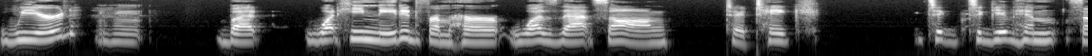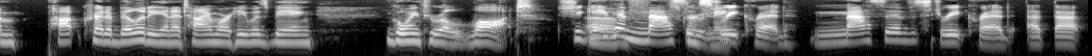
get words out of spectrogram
weird. But what he needed from her was that song to take to to give him some pop credibility in a time where he was being going through a lot. She gave him massive scrutiny. street cred, massive street cred at that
